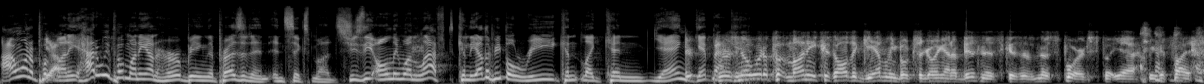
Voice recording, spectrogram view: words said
I want to put Yeah. money. How do we put money on her being the president in six months? She's the only one left. Can the other people re can like can Yang get back? There's in? nowhere to put money because all the gambling books are going out of business because there's no sports. But yeah, we could find.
